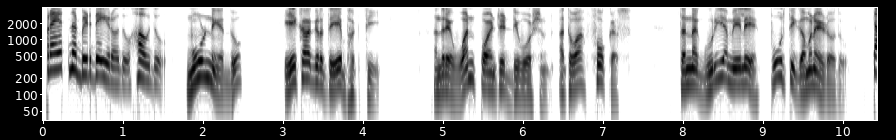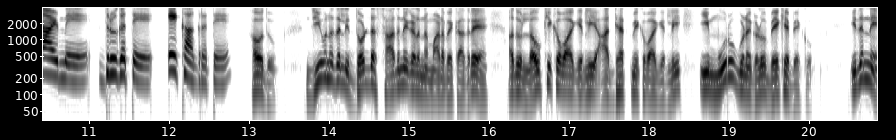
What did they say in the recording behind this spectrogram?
ಪ್ರಯತ್ನ ಬಿಡದೇ ಇರೋದು ಹೌದು. ಮೂರನೆಯದ್ದು ಏಕಾಗ್ರತೆಯೇ ಭಕ್ತಿ. ಅಂದ್ರೆ ಒನ್ ಪಾಯಿಂಟೆಡ್ ಡಿವೋಷನ್ ಅಥವಾ ಫೋಕಸ್ ತನ್ನ ಗುರಿಯ ಮೇಲೆ ಪೂರ್ತಿ ಗಮನ ಇಡೋದು. ತಾಳ್ಮೆ ದೃಢತೆ ಏಕಾಗ್ರತೆ. ಹೌದು ಜೀವನದಲ್ಲಿ ದೊಡ್ಡ ಸಾಧನೆಗಳನ್ನು ಮಾಡಬೇಕಾದ್ರೆ ಅದು ಲೌಕಿಕವಾಗಿರಲಿ ಆಧ್ಯಾತ್ಮಿಕವಾಗಿರಲಿ ಈ ಮೂರು ಗುಣಗಳು ಬೇಕೇ ಬೇಕು. ಇದನ್ನೇ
